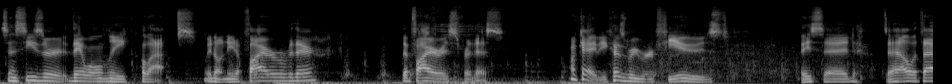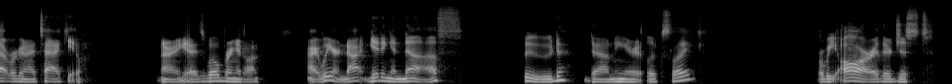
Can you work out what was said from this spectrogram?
since these are, they will only collapse. We don't need a fire over there. The fire is for this. Okay, because we refused. They said, to hell with that, we're going to attack you. All right, guys, we'll bring it on. All right, we are not getting enough food down here, it looks like. Or we are, they're just,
